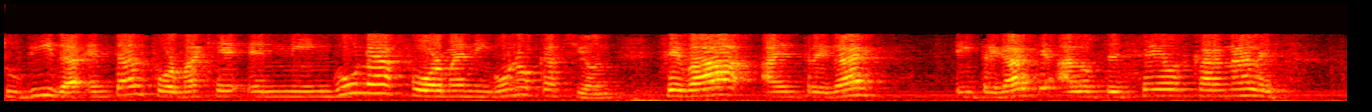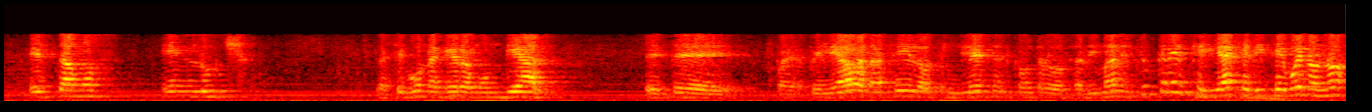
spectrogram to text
su vida en tal forma que en ninguna forma, en ninguna ocasión, se va a entregar entregarse a los deseos carnales. Estamos en lucha. La Segunda Guerra Mundial, este, peleaban así los ingleses contra los alemanes. ¿Tú crees que ya que dice, bueno, no,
